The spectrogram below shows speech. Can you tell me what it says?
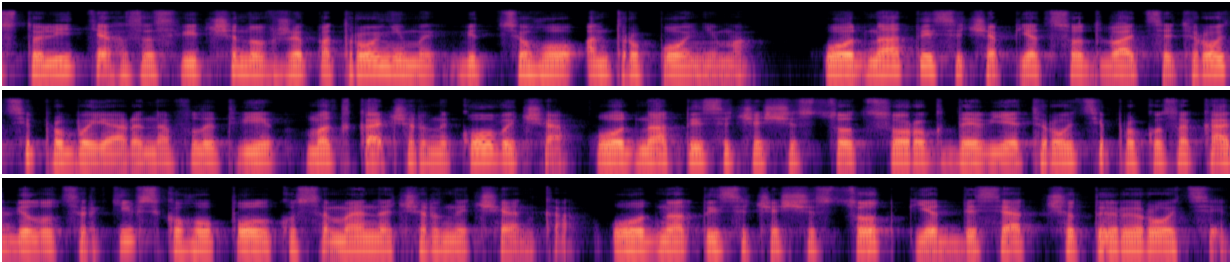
століттях засвідчено вже патроніми від цього антропоніма. У 1520 році про боярина в Литві Матка Черниковича, у 1649 році про козака Білоцерківського полку Семена Черниченка, у 1654 році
